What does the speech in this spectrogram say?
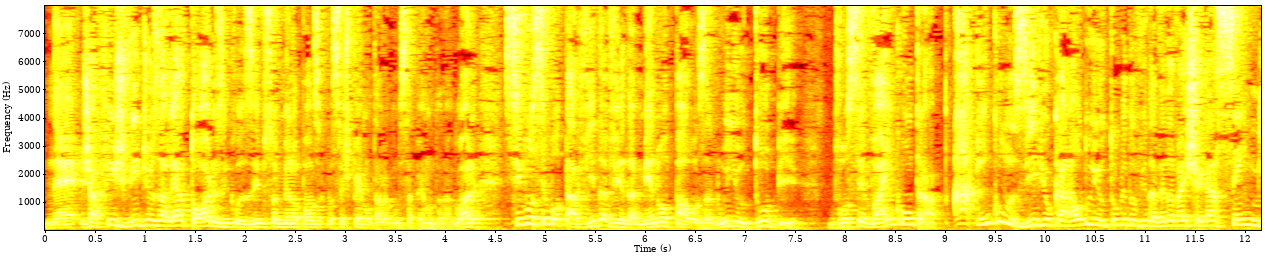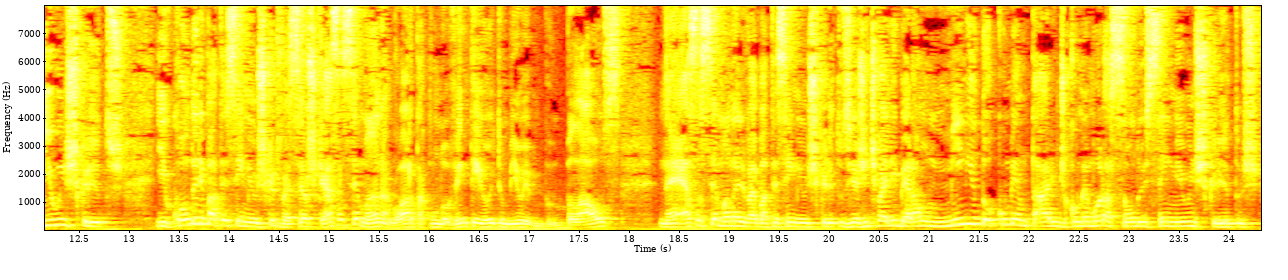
Né? Já fiz vídeos aleatórios, inclusive, sobre menopausa que vocês perguntaram, como está perguntando agora. Se você botar Vida Veda Menopausa no YouTube, você vai encontrar. Ah, inclusive o canal do YouTube do Vida Veda vai chegar a 100 mil inscritos. E quando ele bater 100 mil inscritos, vai ser acho que essa semana agora, tá com 98 mil e blaus. Né? Essa semana ele vai bater 100 mil inscritos e a gente vai liberar um mini documentário de comemoração dos 100 mil inscritos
